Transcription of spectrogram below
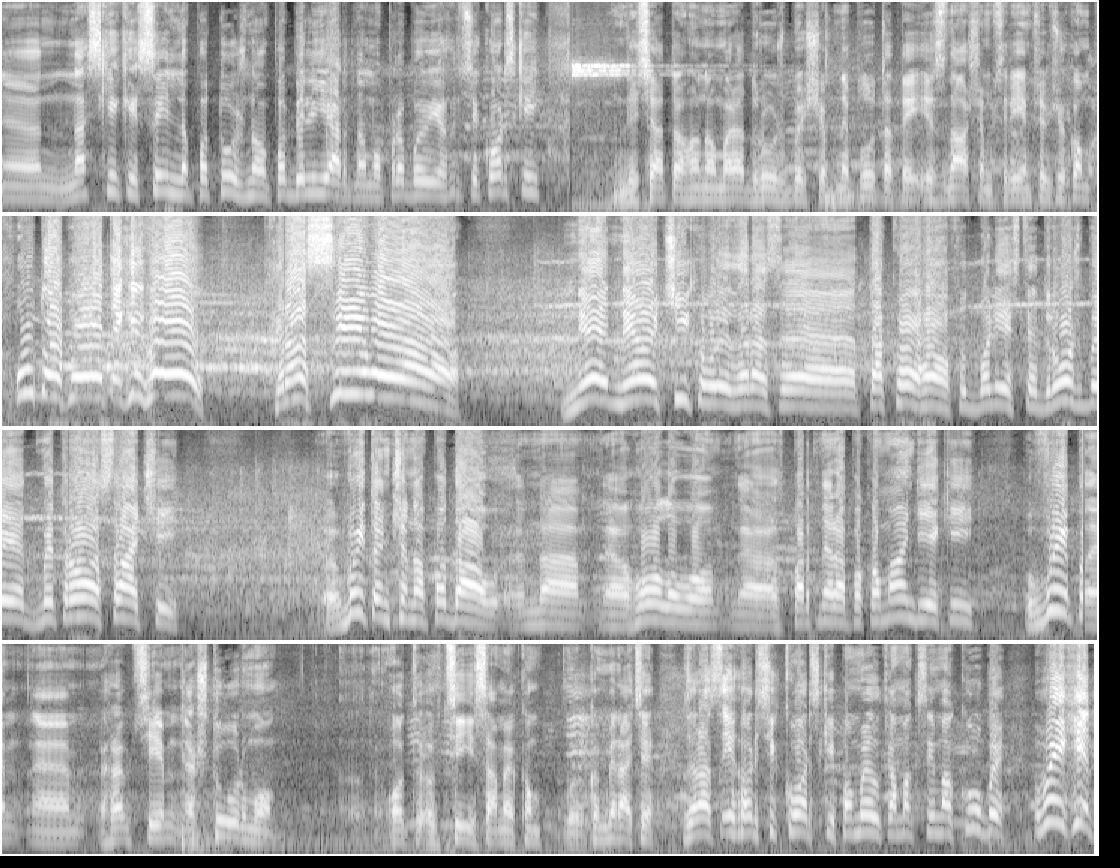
е, наскільки сильно потужно по більярдному пробив Ігор Сікорський. 10-го номера дружби, щоб не плутати із нашим Сергієм Шевчуком. Удар і гол! Красиво! Не, не очікували зараз такого футболіста дружби. Дмитро Осадчий витончено подав на голову партнера по команді, який випали гравці штурму. От в цій саме комбінації. Зараз Ігор Сікорський, помилка Максима Куби. Вихід!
